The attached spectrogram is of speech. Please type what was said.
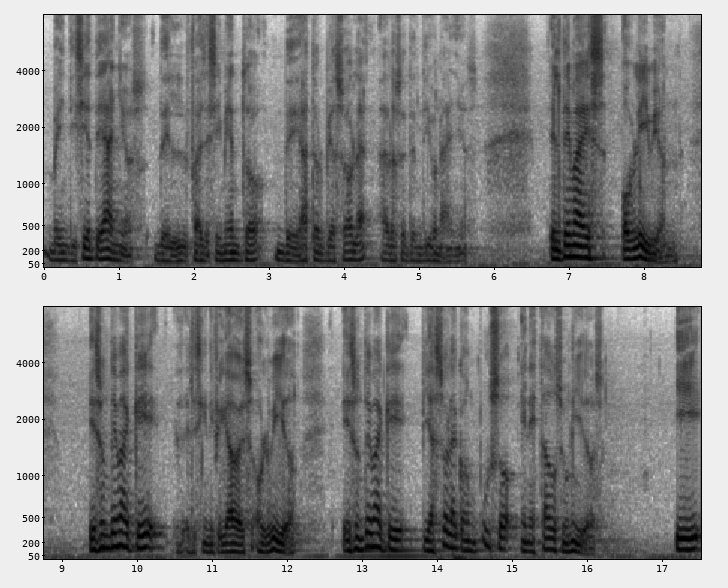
27 años del fallecimiento de Astor Piazzolla a los 71 años. El tema es Oblivion. Es un tema que, el significado es olvido, es un tema que Piazzolla compuso en Estados Unidos y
